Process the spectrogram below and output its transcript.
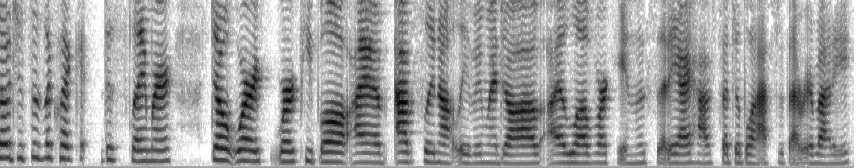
So, just as a quick disclaimer, don't work work people. I am absolutely not leaving my job. I love working in the city. I have such a blast with everybody.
